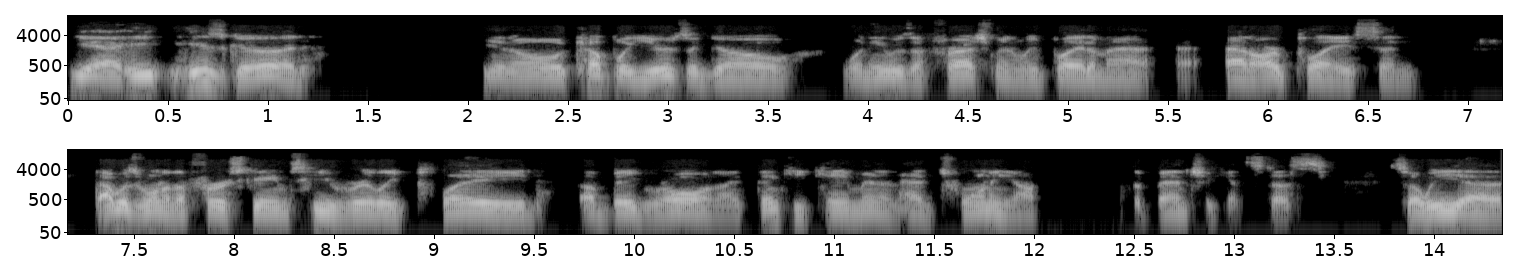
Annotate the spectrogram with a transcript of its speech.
Yeah, he he's good you know, a couple years ago when he was a freshman, we played him at at our place, and that was one of the first games he really played a big role. And I think he came in and had 20 off the bench against us. So we uh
